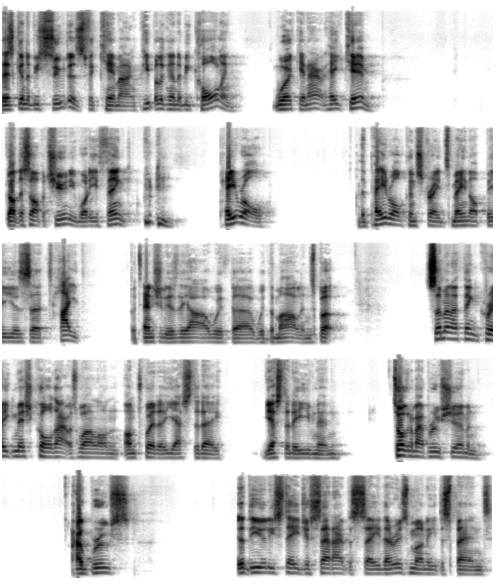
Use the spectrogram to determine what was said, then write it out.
there's going to be suitors for Kim Ng. People are going to be calling, working out, hey, Kim, got this opportunity. What do you think? payroll. The payroll constraints may not be as uh, tight potentially as they are with uh, with the Marlins, but something I think Craig Mish called out as well on on Twitter yesterday, yesterday evening, talking about Bruce Sherman, how Bruce at the early stages set out to say there is money to spend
